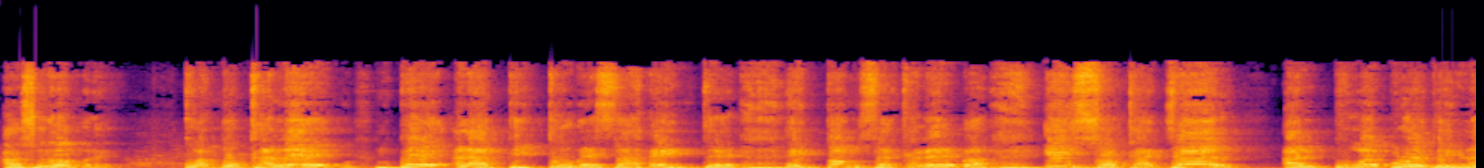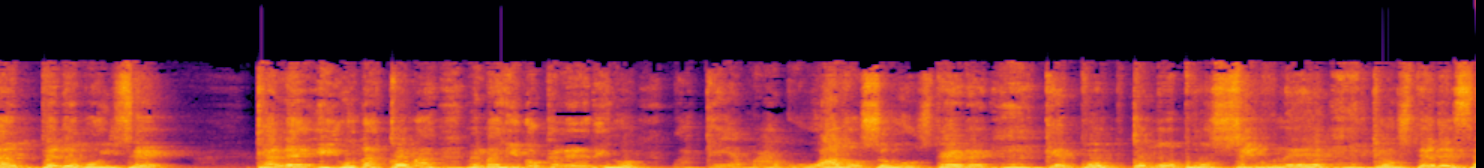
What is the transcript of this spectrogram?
A su nombre. Cuando Caleb ve la actitud de esa gente, entonces Caleb hizo callar al pueblo delante de Moisés. Caleb y una coma, me imagino que le dijo, "¿A qué amaguados son ustedes? ¿Qué ¿Cómo posible es que ustedes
